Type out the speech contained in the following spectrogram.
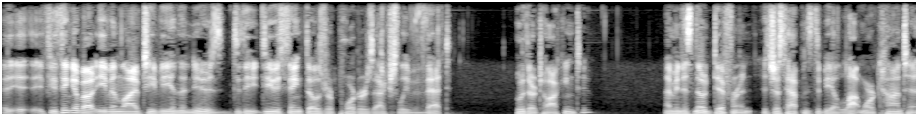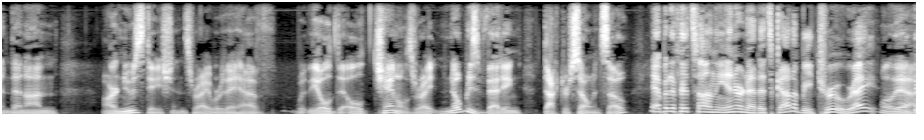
If you think about even live TV and the news, do, the, do you think those reporters actually vet who they're talking to? I mean, it's no different. It just happens to be a lot more content than on our news stations, right? Where they have the old old channels, right? Nobody's vetting Doctor So and So. Yeah, but if it's on the internet, it's got to be true, right? Well, yeah,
